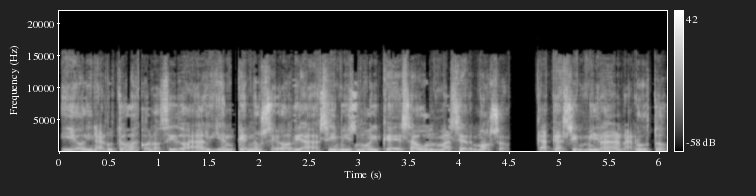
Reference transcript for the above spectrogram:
Y hoy Naruto ha conocido a alguien que no se odia a sí mismo y que es aún más hermoso. Kakashi mira a Naruto,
